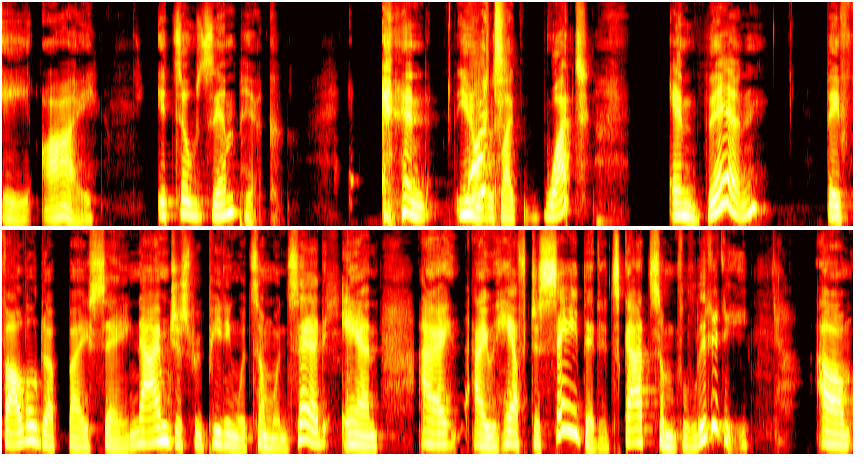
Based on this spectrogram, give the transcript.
AI, it's Ozempic. And, you know, it was like, what? And then they followed up by saying, now I'm just repeating what someone said, and I I have to say that it's got some validity. Um,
